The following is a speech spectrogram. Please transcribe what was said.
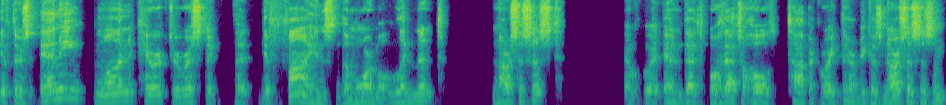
if there's any one characteristic that defines the more malignant narcissist, and that's well, that's a whole topic right there because narcissism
